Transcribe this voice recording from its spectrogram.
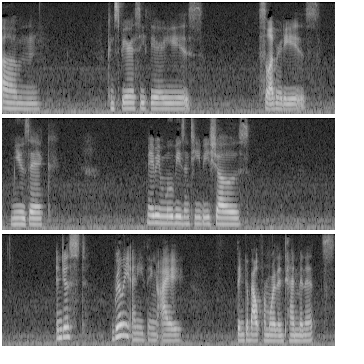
Um, conspiracy theories, celebrities, music, maybe movies and TV shows, and just really anything I think about for more than 10 minutes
